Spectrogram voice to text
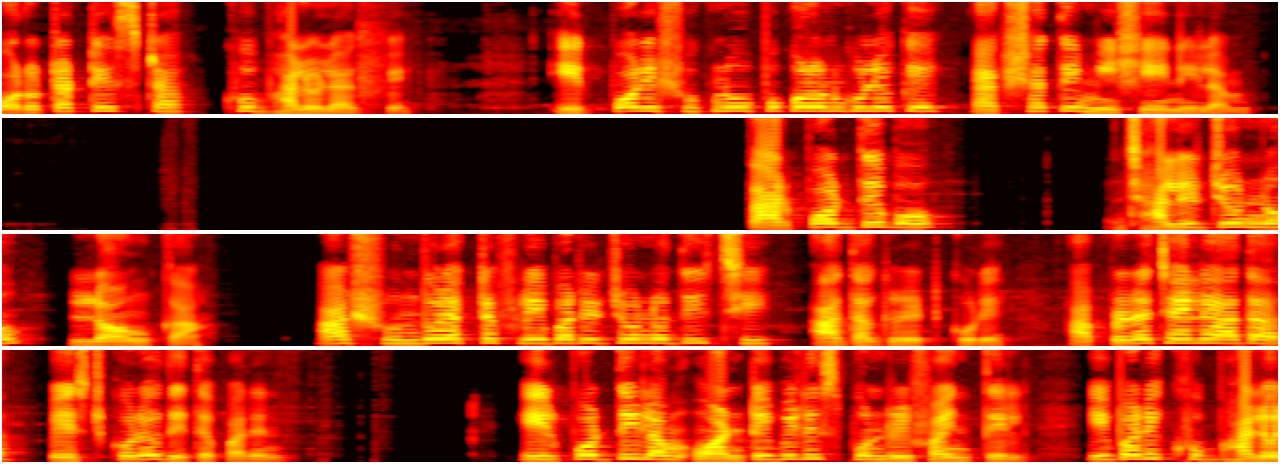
পরোটার টেস্টটা খুব ভালো লাগবে। এরপরে শুকনো উপকরণগুলোকে একসাথে মিশিয়ে নিলাম। তারপর দেব ঝালের জন্য লঙ্কা। আর সুন্দর একটা ফ্লেভারের জন্য দিচ্ছি আদা গ্রেট করে। আপনারা চাইলে আদা পেস্ট করেও দিতে পারেন। এরপর দিলাম ওয়ান টেবিল স্পুন রিফাইন তেল। এবারে খুব ভালো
